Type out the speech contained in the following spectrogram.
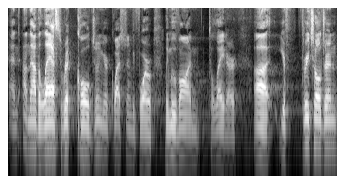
And uh, now the last Rick Cole Jr. question before we move on to later. Uh, your three children,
